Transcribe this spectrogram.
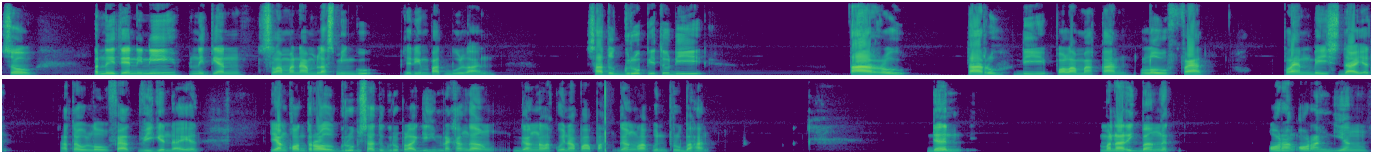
So, penelitian ini penelitian selama 16 minggu, jadi 4 bulan, satu grup itu di taruh taruh di pola makan low fat plant based diet atau low fat vegan diet. Yang kontrol grup satu grup lagi mereka nggak nggak ngelakuin apa apa nggak ngelakuin perubahan. Dan menarik banget orang-orang yang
